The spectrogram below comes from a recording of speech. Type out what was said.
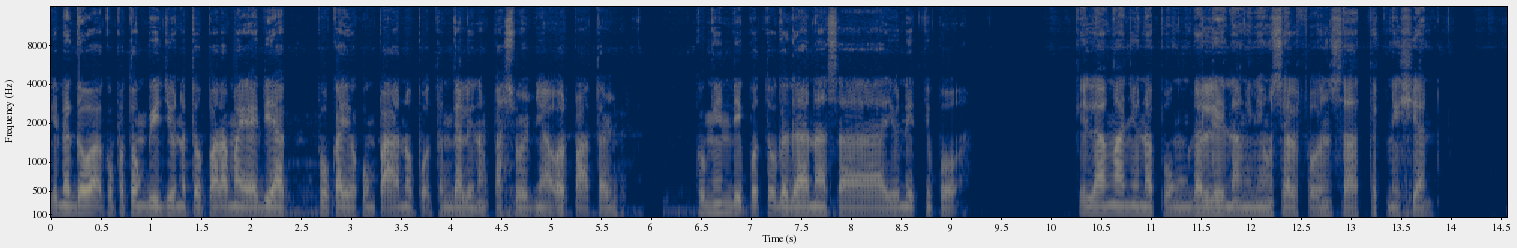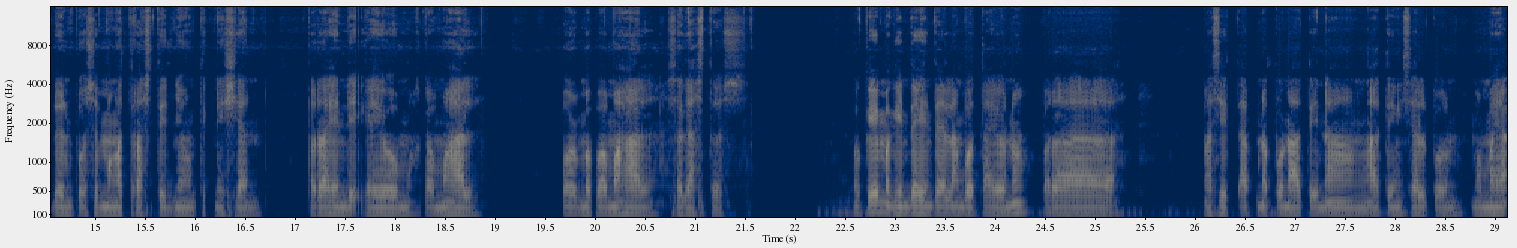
Ginagawa ko po tong video na to para may idea po kayo kung paano po tanggalin ang password niya or pattern. Kung hindi po to gagana sa unit nyo po, kailangan nyo na pong dalhin ang inyong cellphone sa technician. Doon po sa mga trusted nyong technician para hindi kayo makamahal or mapamahal sa gastos. Okay, maghintay-hintay lang po tayo no para ma-set up na po natin ang ating cellphone mamaya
